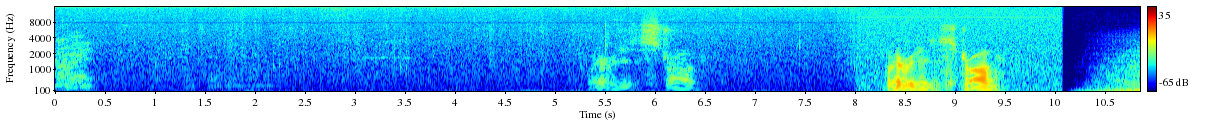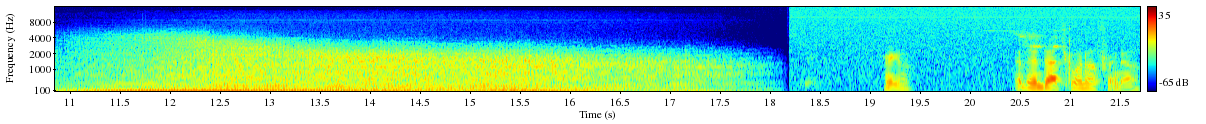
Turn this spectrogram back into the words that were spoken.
Go ahead. whatever it is is strong. Whatever it is is strong. And then that's going off right now.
